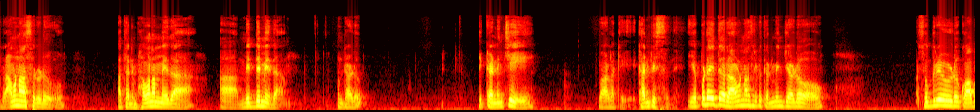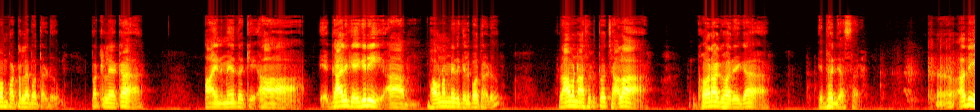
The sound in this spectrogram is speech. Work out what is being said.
రావణాసురుడు అతని భవనం మీద ఆ మిద్దె మీద ఉంటాడు. ఇక్కడి నుంచి వాళ్ళకి కనిపిస్తుంది. ఎప్పుడైతే రావణాసురుడు కనిపించాడో సుగ్రీవుడు కోపం పట్టలేకపోతాడు. పట్టలేక ఆయన మీదకి ఆ గాలికి ఎగిరి ఆ భవనం మీదకి వెళ్ళిపోతాడు. రావణాసుడితో చాలా ఘోరాఘోరీగా యుద్ధం చేస్తారు. అది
